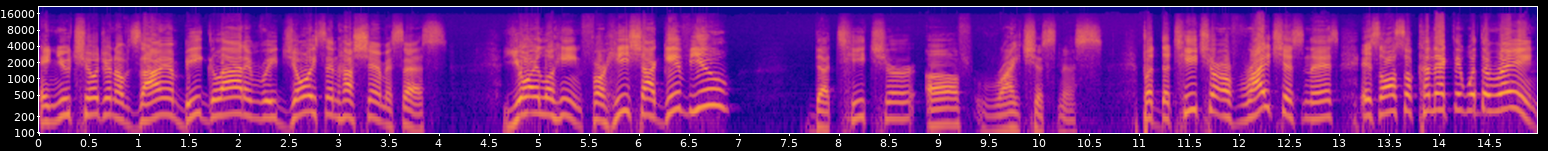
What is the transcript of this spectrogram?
And you children of Zion, be glad and rejoice in Hashem, it says. Your Elohim, for he shall give you the teacher of righteousness. But the teacher of righteousness is also connected with the rain.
